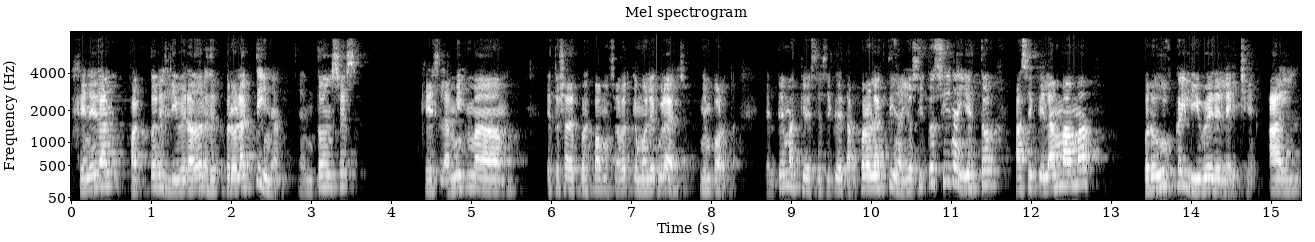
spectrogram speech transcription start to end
generan factores liberadores de prolactina. Entonces, que es la misma, esto ya después vamos a ver qué molécula es, no importa. El tema es que se secreta prolactina y oxitocina y esto hace que la mama produzca y libere leche. Al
